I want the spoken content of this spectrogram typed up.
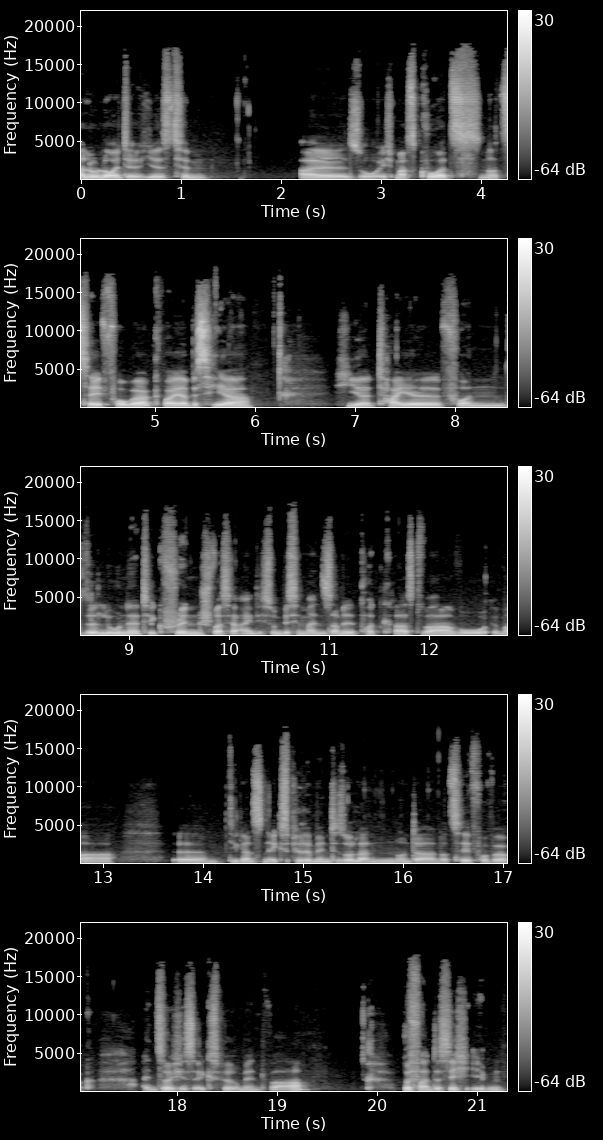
Hallo Leute, hier ist Tim. Also, ich mach's kurz. Not Safe for Work war ja bisher hier Teil von The Lunatic Fringe, was ja eigentlich so ein bisschen mein Sammelpodcast war, wo immer ähm, die ganzen Experimente so landen und da Not Safe for Work ein solches Experiment war, befand es sich eben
